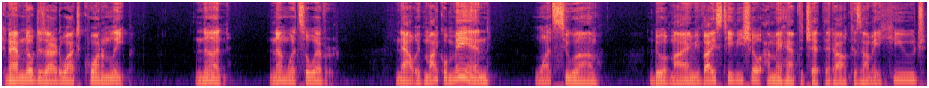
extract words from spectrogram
And I have no desire to watch Quantum Leap. None. None whatsoever. Now, if Michael Mann wants to um, do a Miami Vice TV show, I may have to check that out because I'm a huge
